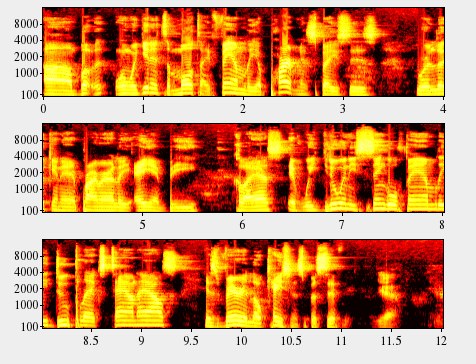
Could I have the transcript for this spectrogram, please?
Um, but when we get into multifamily apartment spaces, we're looking at primarily A and B class. If we do any single family duplex townhouse, it's very location specific. Yeah. Does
